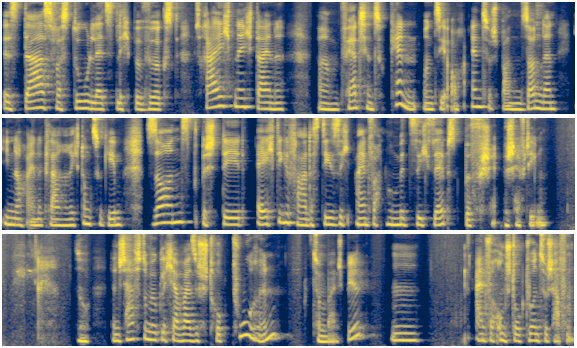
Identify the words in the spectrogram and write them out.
ist das, was du letztlich bewirkst. Es reicht nicht, deine ähm, Pferdchen zu kennen und sie auch einzuspannen, sondern ihnen auch eine klare Richtung zu geben. Sonst besteht echt die Gefahr, dass die sich einfach nur mit sich selbst besch beschäftigen. So, dann schaffst du möglicherweise Strukturen, zum Beispiel, mh, hm, einfach um Strukturen zu schaffen.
